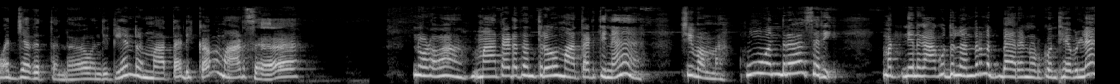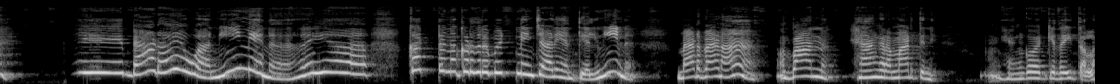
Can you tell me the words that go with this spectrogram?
ವಜ್ಜಾಗತ್ತಲ್ಲ. ಒಂದಿಟ್ಟು ಏನ್ರ ಮಾತಾಡಿ ಕಮ್ಮಿ ಮಾಡ್ಸ. ನೋಡವ್ವ, ಮಾತಾಡೋದಂತ್ರು ಮಾತಾಡ್ತೀನ? ಶಿವಮ್ಮ ಹ್ಞೂ ಅಂದ್ರ ಸರಿ. ಮತ್ತೆ ನಿನಗೆ ಆಗುದಿಲ್ಲ ಅಂದ್ರೆ ಮತ್ತೆ ಬೇರೆ ನೋಡ್ಕೊಂತ ಹೇಳ್ಬಿಡ್ಲ ಏ ಬೇಡ ಯವ್ವ, ನೀನೇನ? ಅಯ್ಯ, ಕಟ್ಟನ ಕಡಿದ್ರೆ ಬಿಟ್ಟು ನೀನ್ ಚಾಳಿ ಅಂತೀಯಲ್ಲ ನೀನು? ಬೇಡ ಬೇಡ ಬಾ ಅನ್ನ, ಹ್ಯಾಂಗಾರ ಮಾಡ್ತೀನಿ. ಹೆಂಗೋ ಐತಲ್ಲ.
